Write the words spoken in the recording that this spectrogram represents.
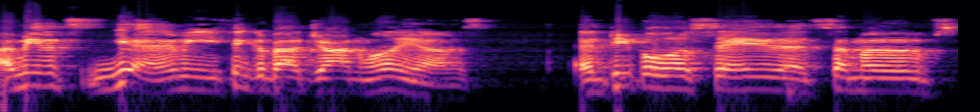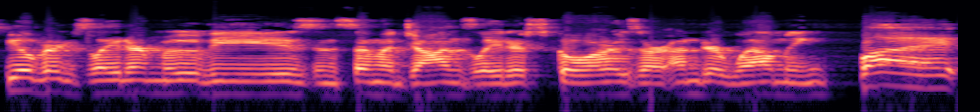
I mean, it's yeah. I mean, you think about John Williams, and people will say that some of Spielberg's later movies and some of John's later scores are underwhelming, but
